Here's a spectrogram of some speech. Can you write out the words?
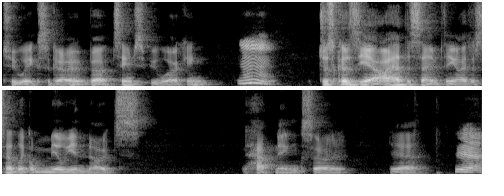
two weeks ago, but it seems to be working. Mm. Just because, yeah, I had the same thing. I just had like a million notes happening. So, yeah, Yeah,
